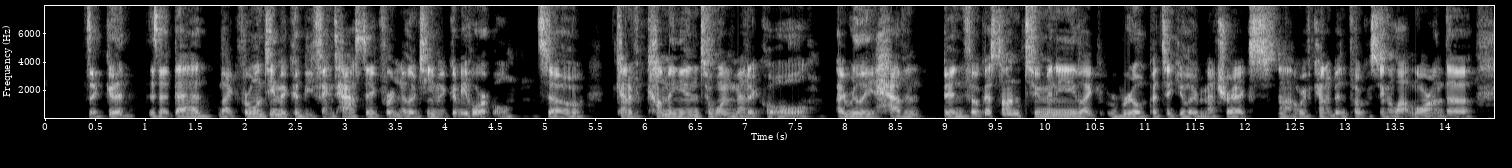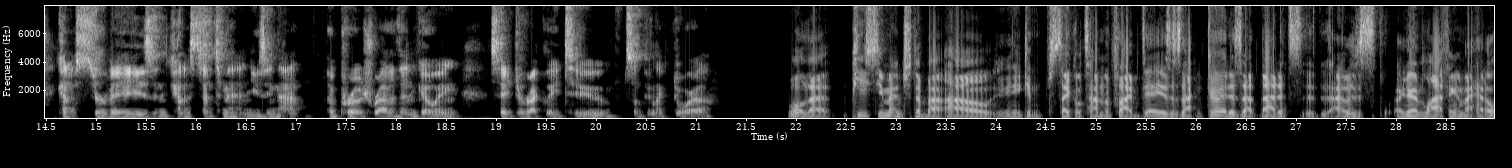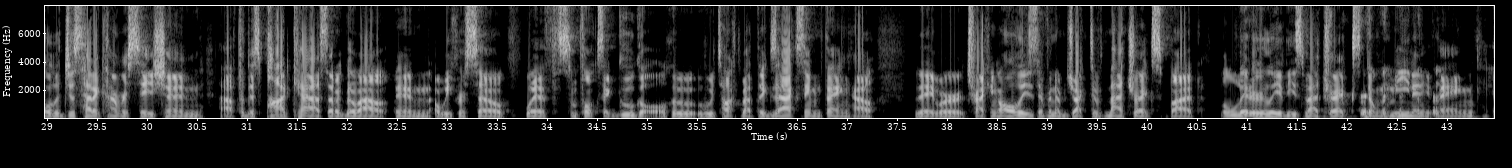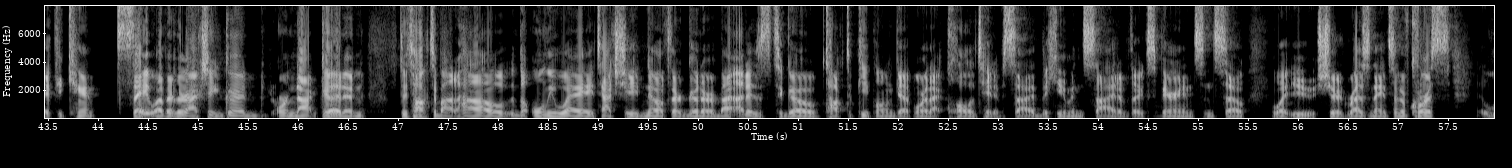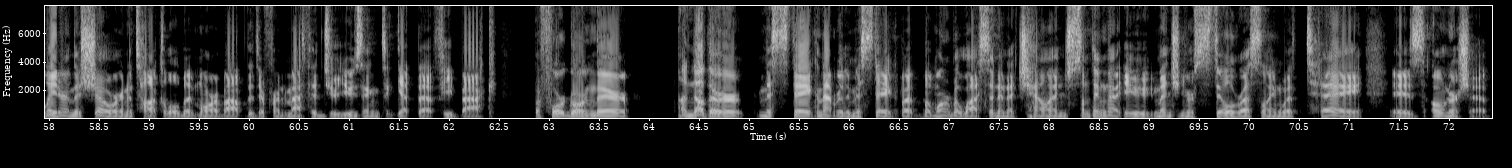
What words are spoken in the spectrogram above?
is it good? Is that bad? Like for one team, it could be fantastic. For another team, it could be horrible. So kind of coming into one medical, I really haven't been focused on too many like real particular metrics. Uh, we've kind of been focusing a lot more on the kind of surveys and kind of sentiment and using that approach rather than going, say, directly to something like DORA. Well, that piece you mentioned about how you can cycle time in five days is that good? Is that bad? It's I was again laughing in my head a little bit. Just had a conversation uh, for this podcast that'll go out in a week or so with some folks at Google who who talked about the exact same thing. How they were tracking all these different objective metrics, but literally these metrics don't mean anything if you can't say whether they're actually good or not good. And they talked about how the only way to actually know if they're good or bad is to go talk to people and get more of that qualitative side, the human side of the experience. And so what you shared resonates. And of course, later in the show, we're going to talk a little bit more about the different methods you're using to get that feedback. Before going there, another mistake not really mistake but but more of a lesson and a challenge something that you mentioned you're still wrestling with today is ownership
